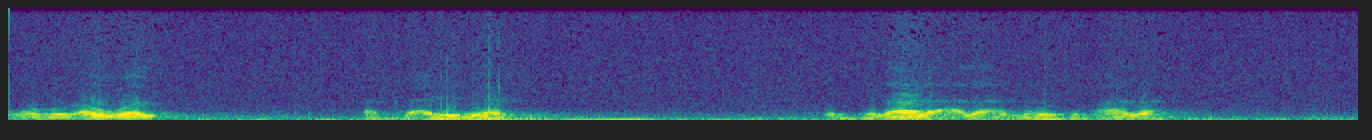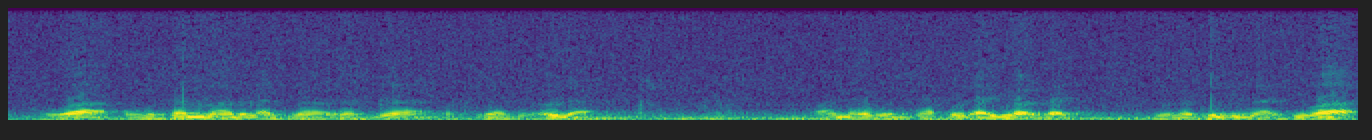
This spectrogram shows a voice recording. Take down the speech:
الأمر الأول التعريف بنفسه والدلالة على أنه سبحانه هو المسمى بالأسماء الحسنى والصفات العلى وأنه مستحق أن يعبد دون كل ما سواه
